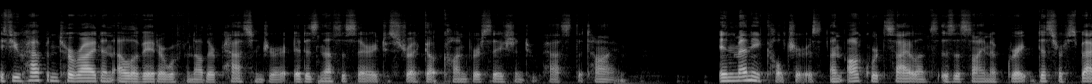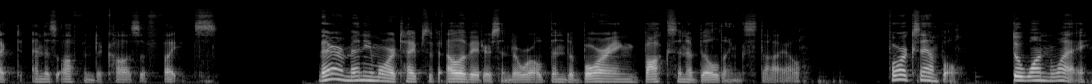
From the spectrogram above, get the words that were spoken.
If you happen to ride an elevator with another passenger, it is necessary to strike up conversation to pass the time. In many cultures, an awkward silence is a sign of great disrespect and is often the cause of fights. There are many more types of elevators in the world than the boring box in a building style. For example, the one way.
